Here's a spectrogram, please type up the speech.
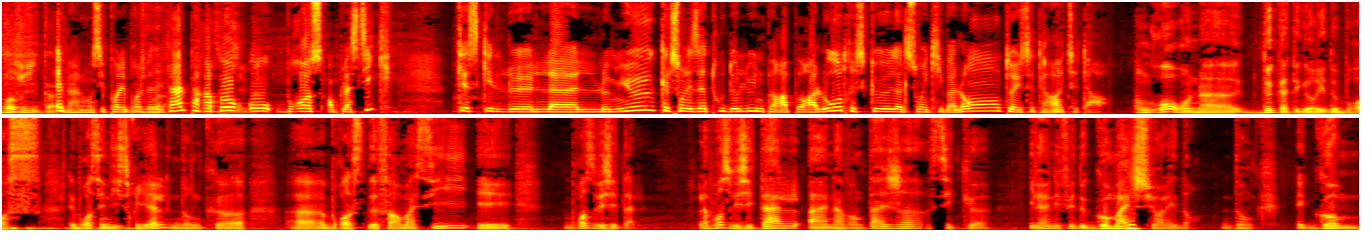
Brosse végétale. Eh ben allons-y pour les broches végétales. Par rapport aux brosses en plastique, qu'est-ce qui est le, la- le mieux? Quels sont les atouts de l'une par rapport à l'autre? Est-ce qu'elles sont équivalentes, etc., etc. En gros, on a deux catégories de brosses. Les brosses industrielles, donc euh, euh, brosses de pharmacie et brosses végétales. La brosse végétale a un avantage, c'est que il a un effet de gommage sur les dents. Donc, elle gomme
